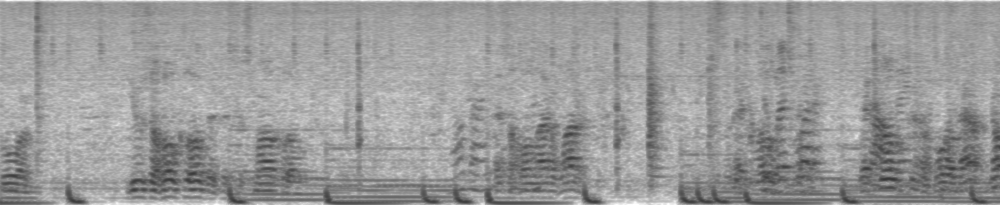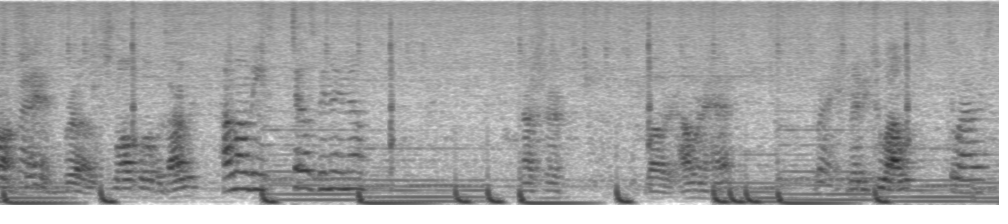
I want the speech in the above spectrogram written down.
Four. Use a whole clove if it's a small clove. All right. That's a whole lot of water. So that Too much water. That No, clove's gonna boil down. No, I'm Right. saying, bro, small clove of garlic. How long these tails been in now? Not sure. About an hour and a half, Right. maybe two hours. Two hours.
